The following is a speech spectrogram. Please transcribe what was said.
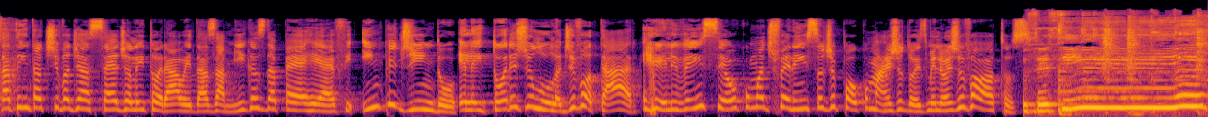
da tentativa de assédio eleitoral e das amigas da PRF impedindo eleitores de Lula de votar, ele venceu com uma diferença de pouco mais de 2 milhões de votos. Você se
